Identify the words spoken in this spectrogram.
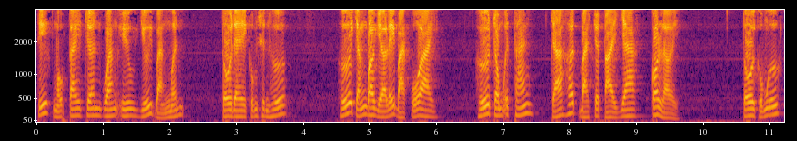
tiếc một tay trên quan yêu dưới bạn mến. Tôi đây cũng xin hứa hứa chẳng bao giờ lấy bạc của ai. Hứa trong ít tháng, trả hết bạc cho tài gia, có lời. Tôi cũng ước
